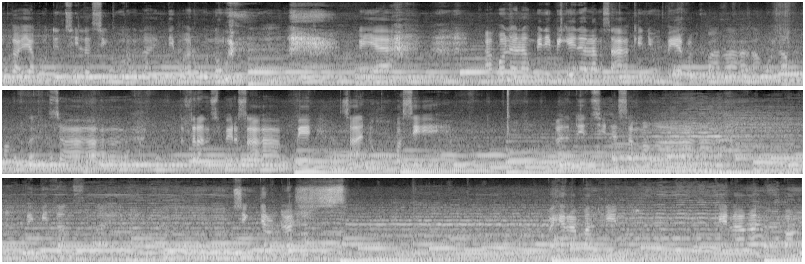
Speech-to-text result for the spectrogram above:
Kagaya ko din sila siguro na hindi marunong. Kaya ako na lang binibigay na lang sa akin yung pera para ako lang ano, sa transfer sa pe, sa ano ko kasi ano din sila sa mga remittance ay single dash. Pahirapan din. Kailangan mo pang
